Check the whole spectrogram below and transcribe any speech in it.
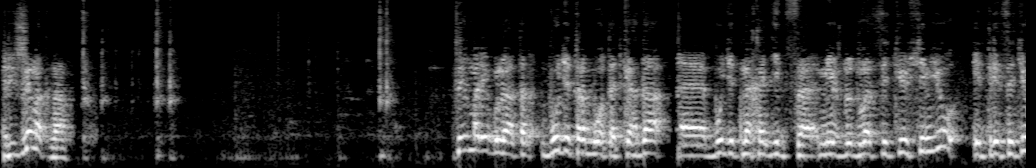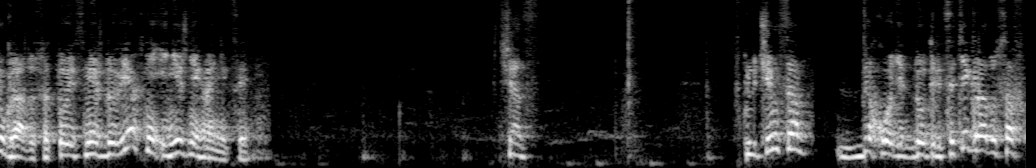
Режим окна. Терморегулятор будет работать, когда э, будет находиться между 27 и 30 градусов, то есть между верхней и нижней границей. Сейчас включился, доходит до 30 градусов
